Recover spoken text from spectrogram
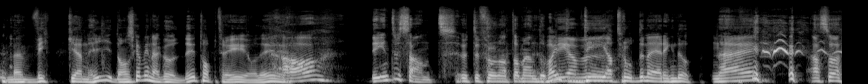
Men vilken hy. De ska vinna guld. Det är topp tre. Och det, är... Ja, det är intressant utifrån att de ändå det var blev... inte det jag trodde när jag ringde upp. Nej, alltså...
